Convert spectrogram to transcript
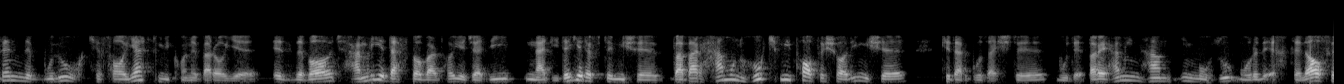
سن بلوغ کفایت می‌کنه برای ازدواج همه دستاوردهای جدید ندیده گرفته میشه و بر همون حکمی پافشاری میشه که در گذشته بوده. برای همین هم این موضوع مورد اختلاف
